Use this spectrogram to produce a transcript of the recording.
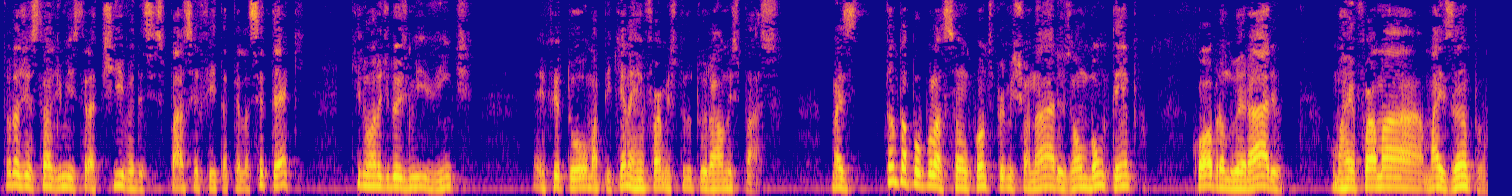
Toda a gestão administrativa desse espaço é feita pela CETEC, que no ano de 2020 efetuou uma pequena reforma estrutural no espaço. Mas tanto a população quanto os permissionários, há um bom tempo, cobram do erário uma reforma mais ampla,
